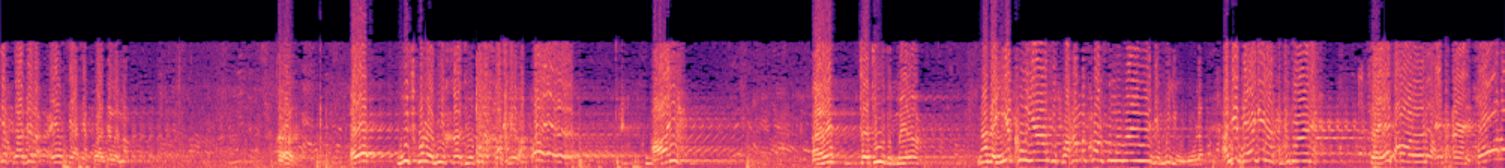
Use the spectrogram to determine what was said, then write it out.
谢伙计了，哎呀，谢谢伙计了呢。呃哎，你从来没喝酒，别喝醉了。哎哎哎，哎呀，哎，这酒怎么样？那这一口烟是说，还没尝什么味儿的没有了。啊，你别给俺打上了，再打二了，再打二两。好嘞，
